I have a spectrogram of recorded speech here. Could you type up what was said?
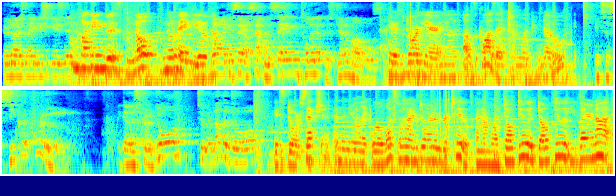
Who knows, maybe she used it. Fucking just, nope, no thank you. Now I can say I sat on the same toilet as Jenna Marbles. There's a door here, and you're like, oh, it's a closet. And I'm like, no. It's a secret room. It goes through a door to another door. It's doorception. And then you're like, well, what's behind door number two? And I'm like, don't do it, don't do it, you better not.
